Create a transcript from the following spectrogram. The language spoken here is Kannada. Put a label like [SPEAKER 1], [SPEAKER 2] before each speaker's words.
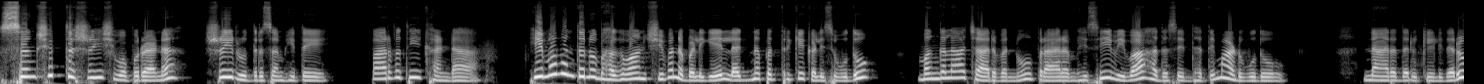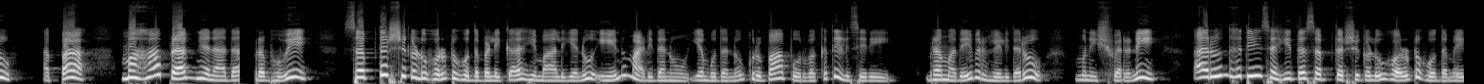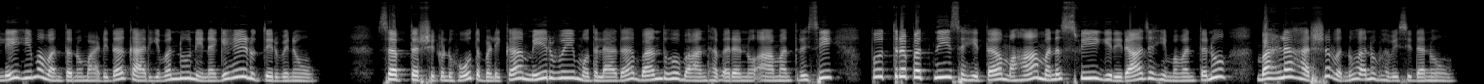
[SPEAKER 1] ಸಂಕ್ಷಿಪ್ತ ಶ್ರೀ ಶಿವಪುರಾಣ, ಶ್ರೀ ರುದ್ರ ಸಂಹಿತೆ, ಪಾರ್ವತಿ ಖಂಡ. ಹಿಮವಂತನು ಭಗವಾನ್ ಶಿವನ ಬಳಿಗೆ ಲಗ್ನ ಪತ್ರಿಕೆ ಕಳಿಸುವುದು, ಮಂಗಲಾಚಾರವನ್ನು ಪ್ರಾರಂಭಿಸಿ ವಿವಾಹದ ಸಿದ್ಧತೆ ಮಾಡುವುದು. ನಾರದರು ಕೇಳಿದರು, ಅಪ್ಪ, ಮಹಾಪ್ರಾಜ್ಞನಾದ ಪ್ರಭುವೇ, ಸಪ್ತರ್ಷಿಗಳು ಹೊರಟು ಹೋದ ಬಳಿಕ ಹಿಮಾಲಯನು ಏನು ಮಾಡಿದನು ಎಂಬುದನ್ನು ಕೃಪಾಪೂರ್ವಕ ತಿಳಿಸಿರಿ. ಬ್ರಹ್ಮದೇವರು ಹೇಳಿದರು, ಮುನೀಶ್ವರನೇ ಅರುಂಧತಿ ಸಹಿತ ಸಪ್ತರ್ಷಿಗಳು ಹೊರಟು ಹೋದ ಮೇಲೆ ಹಿಮವಂತನು ಮಾಡಿದ ಕಾರ್ಯವನ್ನು ನಿನಗೆ ಹೇಳುತ್ತಿರುವೆನು. ಸಪ್ತರ್ಷಿಗಳು ಹೋದ ಬಳಿಕ ಮೇರುವೆ ಮೊದಲಾದ ಬಂಧು ಬಾಂಧವರನ್ನು ಆಮಂತ್ರಿಸಿ ಪುತ್ರಪತ್ನಿ ಸಹಿತ ಮಹಾಮನಸ್ವಿ ಗಿರಿರಾಜ ಹಿಮವಂತನು ಬಹಳ ಹರ್ಷವನ್ನು ಅನುಭವಿಸಿದನು.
